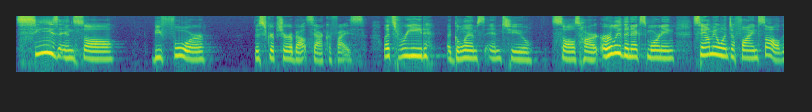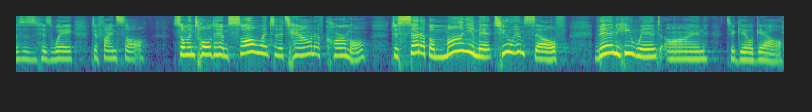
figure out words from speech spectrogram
sees in Saul before the scripture about sacrifice. Let's read a glimpse into Saul's heart. Early the next morning, Samuel went to find Saul. This is his way to find Saul. Someone told him Saul went to the town of Carmel to set up a monument to himself. Then he went on to Gilgal.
